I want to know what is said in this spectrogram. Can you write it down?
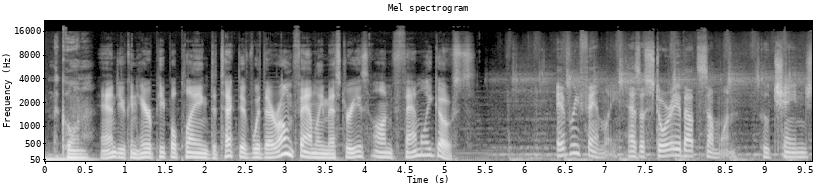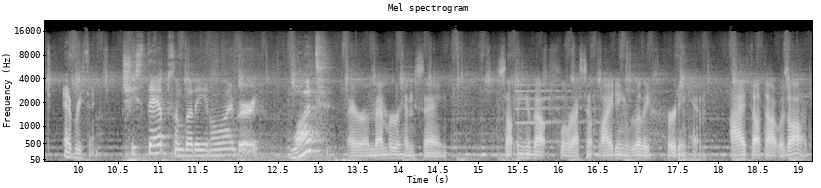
in the corner. And you can hear people playing detective with their own family mysteries on Family Ghosts. Every family has a story about someone who changed everything. She stabbed somebody in a library. What? I remember him saying something about fluorescent lighting really hurting him. I thought that was odd.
